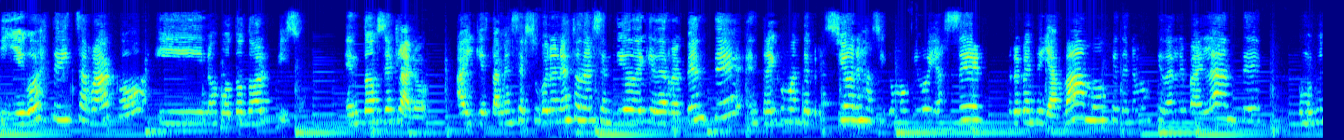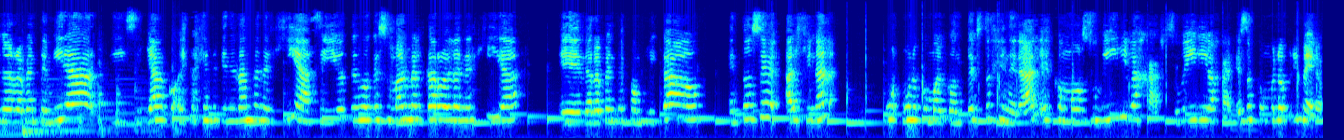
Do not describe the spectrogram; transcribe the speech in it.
y llegó este bicharraco y nos botó todo al piso. Entonces, claro, hay que también ser súper honesto en el sentido de que de repente entré como en depresiones, así como, ¿qué voy a hacer? De repente ya vamos, que tenemos que darle para adelante como que uno de repente mira y dice, ya, esta gente tiene tanta energía, si yo tengo que sumarme al carro de la energía, eh, de repente es complicado. Entonces, al final, uno como el contexto general es como subir y bajar, subir y bajar. Eso es como lo primero.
